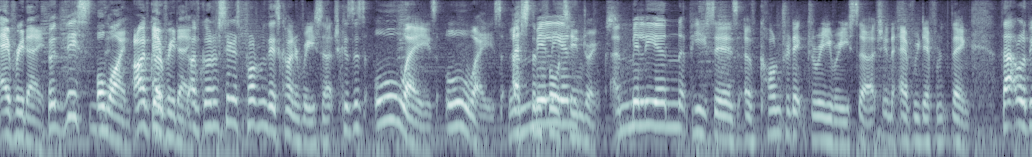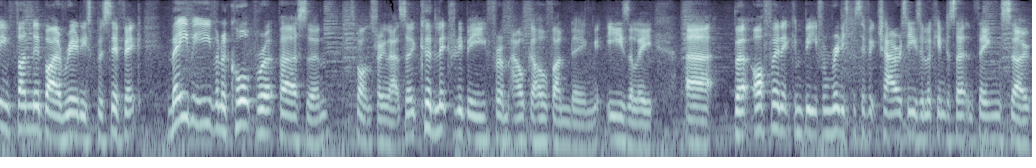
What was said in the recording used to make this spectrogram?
every day. But this Or wine, I've got every day. I've got a serious problem with this kind of research because there's always, always Less than million, 14 drinks. a million pieces of contradictory research in every different thing. That will have been funded by a really specific, maybe even a corporate person sponsoring that. So it could literally be from alcohol funding easily. Uh, but often it can be from really specific charities who look into certain things. So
